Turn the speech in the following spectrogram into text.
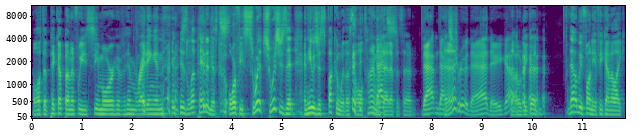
I'll have to pick up on if we see more of him writing in, in his left-handedness, or if he switch switches it and he was just fucking with us the whole time with that episode. That that's Eh? true. That there you go. That would be good. That would be funny if he kind of like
